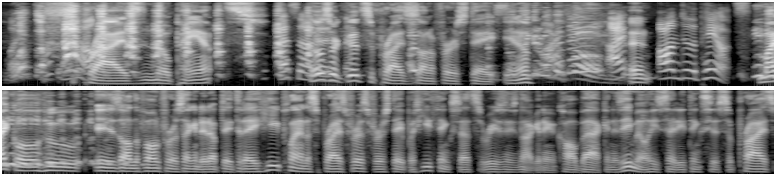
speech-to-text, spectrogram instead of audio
What the? surprise no pants. That's not Those a- are good surprises on a first date, you know? Thinking about the thumb. I'm And- on to the pants. Michael, who is on the phone for a second date update today, he planned a surprise for his first date, but he thinks that's the reason he's not getting a call back. In his email, he said he thinks his surprise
